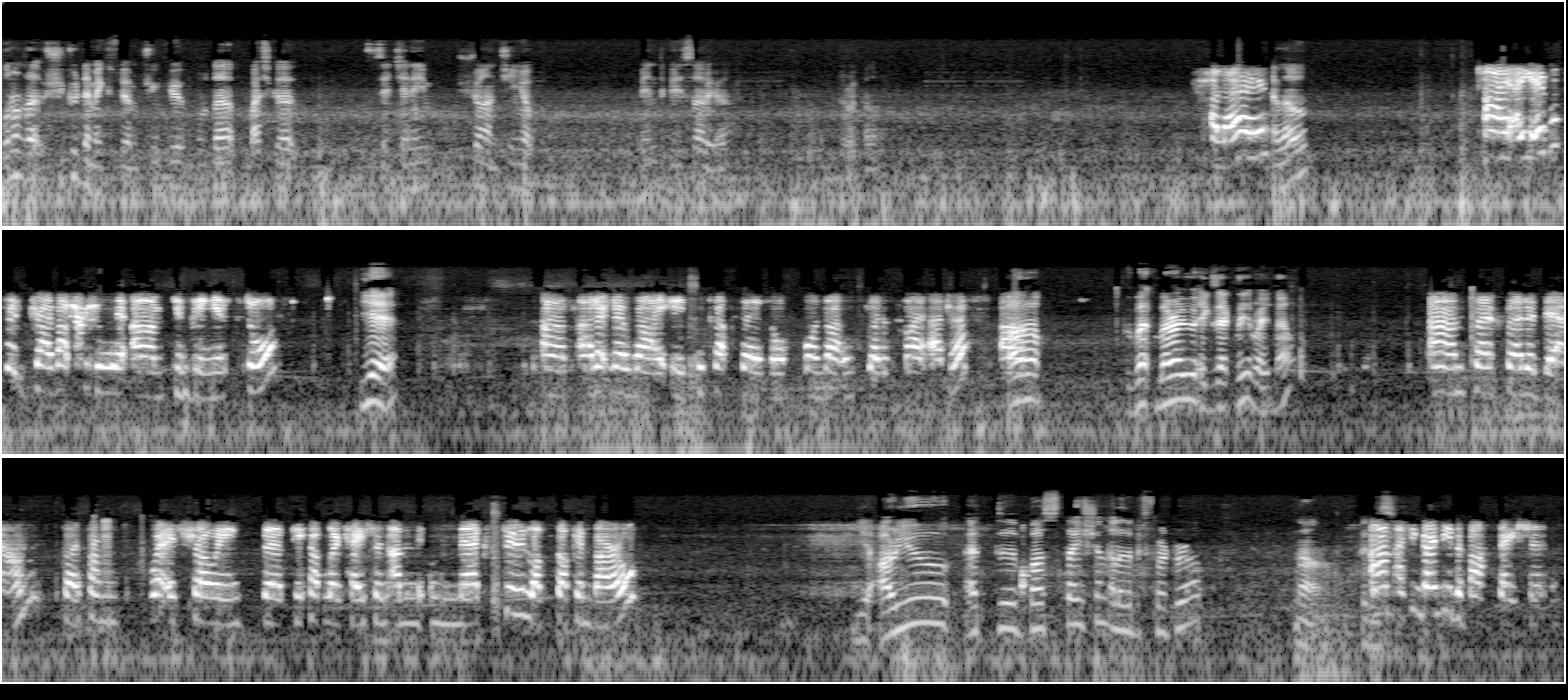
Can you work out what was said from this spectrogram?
buna da şükür demek istiyorum. Çünkü burada başka seçeneğim şu an için yok. Beni de birisi arıyor. Dur bakalım. Hello. Hello? Hi, are you able to drive up to the um, convenience store? Yeah. Um, I don't know why it picked up the North Bondi instead of my address. Uh, Um, where, where are you exactly right now? um, so further down, so from where it's showing the pickup location, I'm next to Lock, Stock and Barrel. Yeah. Are you at the bus station a little bit further up? No. Um, I can go near the bus station.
